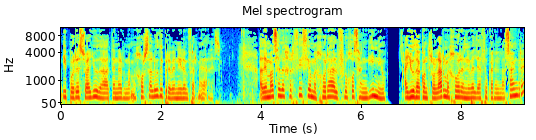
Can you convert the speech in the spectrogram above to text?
y por eso ayuda a tener una mejor salud y prevenir enfermedades. Además, el ejercicio mejora el flujo sanguíneo, ayuda a controlar mejor el nivel de azúcar en la sangre,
